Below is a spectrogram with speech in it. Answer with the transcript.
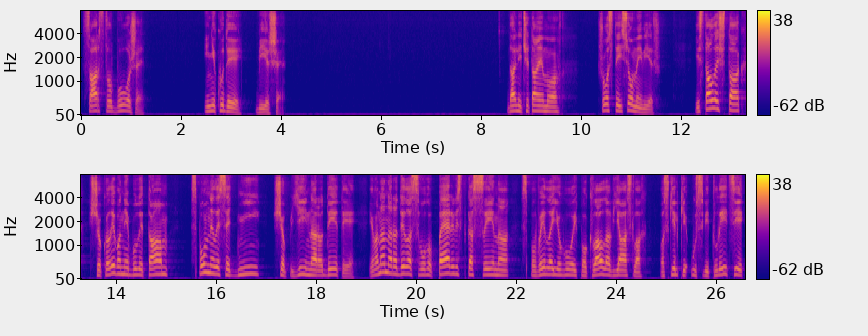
в Царство Боже і нікуди більше. Далі читаємо шостий і сьомий вірш. І стало ж так, що коли вони були там, сповнилися дні, щоб їй народити, і вона народила свого первістка сина, сповила його і поклала в яслах, оскільки у світлиці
